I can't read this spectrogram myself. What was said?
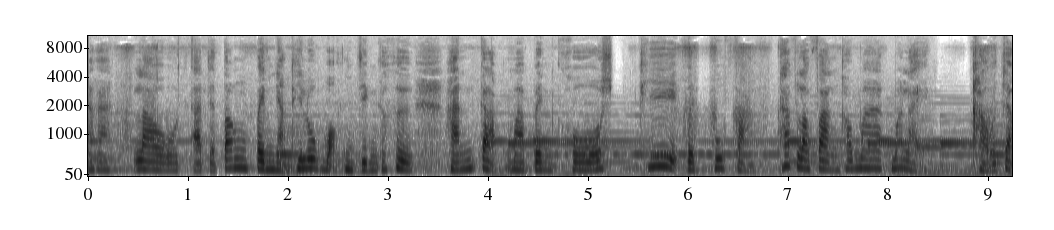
นะคะเราอาจจะต้องเป็นอย่างที่ลูกบอกจริง ๆ ก็คือ หันกลับมาเป็นโค้ชที่เป็นผู้ฟัง ถ้าเราฟังเขามากเมื่อไหร่ เขาจะ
